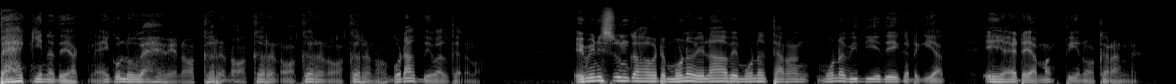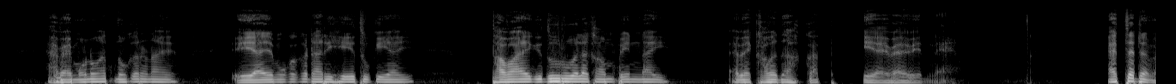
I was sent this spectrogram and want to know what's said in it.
බෑ කියන දෙයක් නෑ ගොල්ලු වැෑවෙනවා කරනවා කරනවා කරනවා කරනවා ගොඩක් දෙවල් කරනවා. එමිනිස්සුන් ගාවට මොන වෙලාවේ මොන තරං මොන විදිිය දේකට ගියත් ඒ අයට යමක් තියෙනවා කරන්න. හැබැයි මොනුවත් නොකරන අය ඒ අය මොකකට හරි හේතුකයයි තවයගේ දුරුවල කම්පෙන්නයි ඇබැ කවදක්කත් ඒ අය වැෑවෙන්නේ. ඇත්තටම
